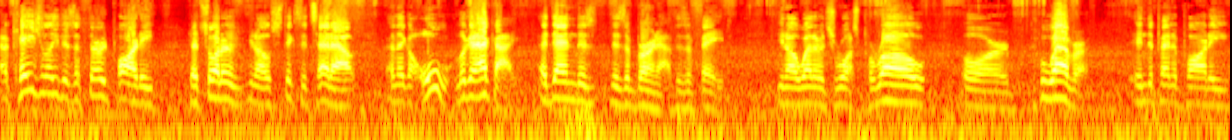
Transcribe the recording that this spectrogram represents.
occasionally there's a third party that sort of, you know, sticks its head out and they go, oh, look at that guy. And then there's, there's a burnout, there's a fade. You know, whether it's Ross Perot or whoever, Independent Party,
